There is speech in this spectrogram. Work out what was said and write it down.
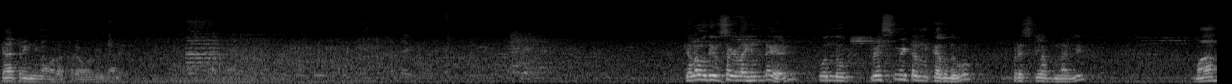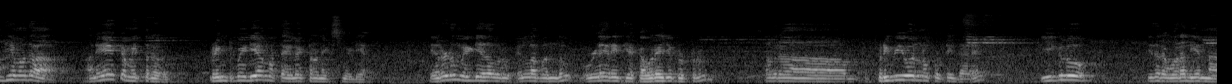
ಕ್ಯಾಟ್ರಿಂಗ್ನವರ ಹತ್ರ ಹೋಗಿದ್ದಾರೆ. ಕೆಲವು ದಿವಸಗಳ ಹಿಂದೆ ಒಂದು ಪ್ರೆಸ್ ಮೀಟನ್ನು ಕರೆದು ಪ್ರೆಸ್ ಕ್ಲಬ್ನಲ್ಲಿ ಮಾಧ್ಯಮದ ಅನೇಕ ಮಿತ್ರರು ಪ್ರಿಂಟ್ ಮೀಡಿಯಾ ಮತ್ತು ಎಲೆಕ್ಟ್ರಾನಿಕ್ಸ್ ಮೀಡಿಯಾ ಎರಡು ಮೀಡಿಯಾದವರು ಎಲ್ಲ ಬಂದು ಒಳ್ಳೆಯ ರೀತಿಯ ಕವರೇಜ್ ಕೊಟ್ಟರು. ಅದರ ಪ್ರಿವ್ಯೂವನ್ನು ಕೊಟ್ಟಿದ್ದಾರೆ. ಈಗಲೂ ಇದರ ವರದಿಯನ್ನು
